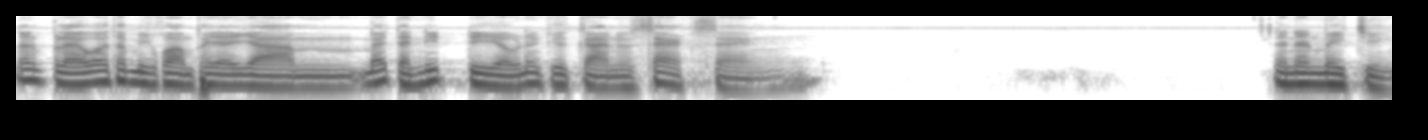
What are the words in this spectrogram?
นั่นแปลว่าถ้ามีความพยายาม แม้แต่นิดเดียวนั่นคือการแทรกแซงนั่นไม่จริง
